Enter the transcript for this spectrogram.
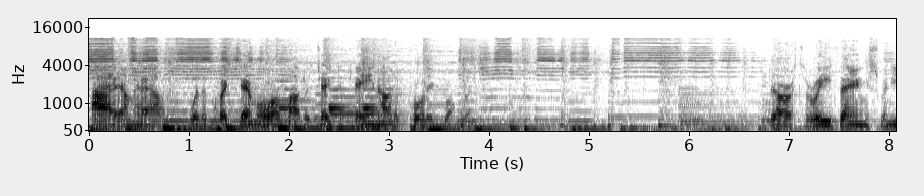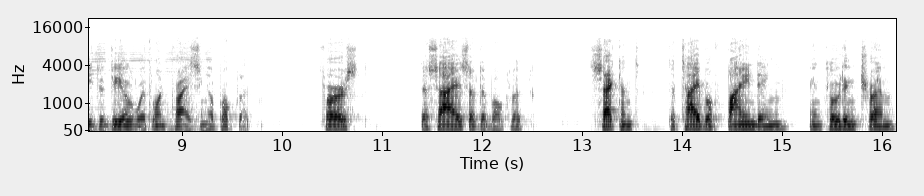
Hi, I'm Hal with a quick demo of how to take the pain out of quoting booklets. There are three things we need to deal with when pricing a booklet. First, the size of the booklet. Second, the type of binding, including trim.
